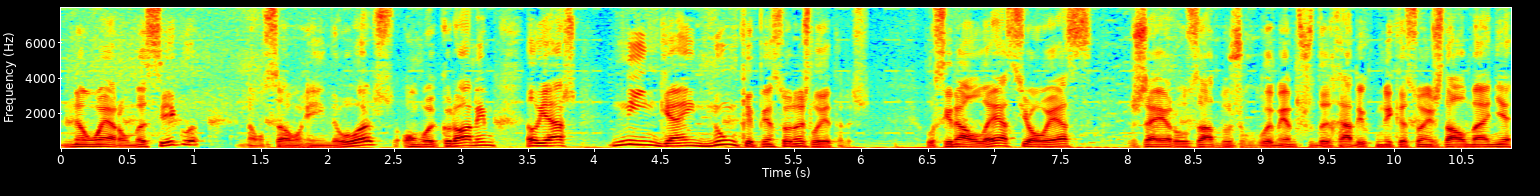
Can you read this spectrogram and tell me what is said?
não eram uma sigla, não são ainda hoje, ou um acrónimo. Aliás, ninguém nunca pensou nas letras. O sinal SOS já era usado nos regulamentos de radiocomunicações da Alemanha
